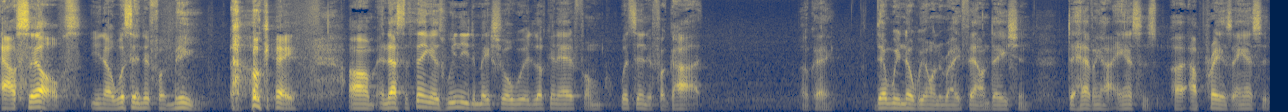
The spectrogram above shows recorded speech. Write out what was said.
ourselves. You know, what's in it for me? okay. Um, and that's the thing is we need to make sure we're looking at it from what's in it for God. Okay. Then we know we're on the right foundation to having our answers, uh, our prayers answered.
